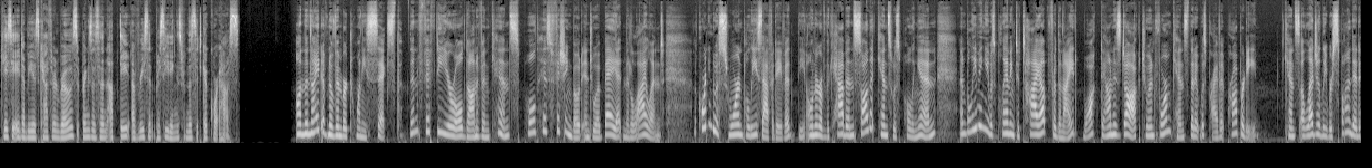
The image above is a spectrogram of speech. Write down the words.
KCAW's Catherine Rose brings us an update of recent proceedings from the Sitka courthouse. On the night of November 26th, then 50 year old Donovan Kintz pulled his fishing boat into a bay at Middle Island. According to a sworn police affidavit, the owner of the cabin saw that Kintz was pulling in and, believing he was planning to tie up for the night, walked down his dock to inform Kintz that it was private property. Kintz allegedly responded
